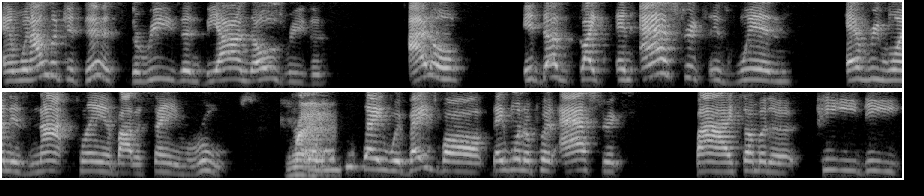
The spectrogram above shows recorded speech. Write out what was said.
and when I look at this, the reason beyond those reasons, I don't. It does like an asterisk is when everyone is not playing by the same rules. Right. So when you say with baseball, they want to put asterisks by some of the PED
